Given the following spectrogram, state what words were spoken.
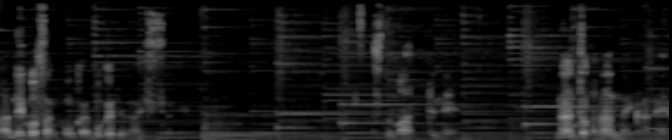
あ、猫さん今回ボケてないっすよね。ちょっと待ってね。なんとかなんないかね。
